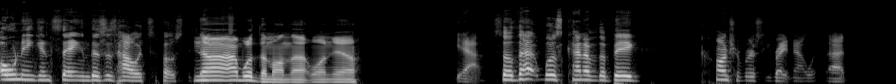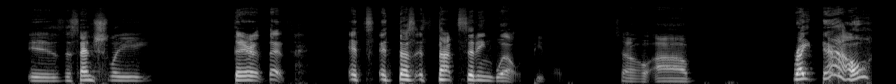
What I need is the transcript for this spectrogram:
owning and saying this is how it's supposed to go. No, I'm with them on that one. Yeah. yeah so that was kind of the big controversy right now with that is essentially there that it's it does it's not sitting well with people so um right now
